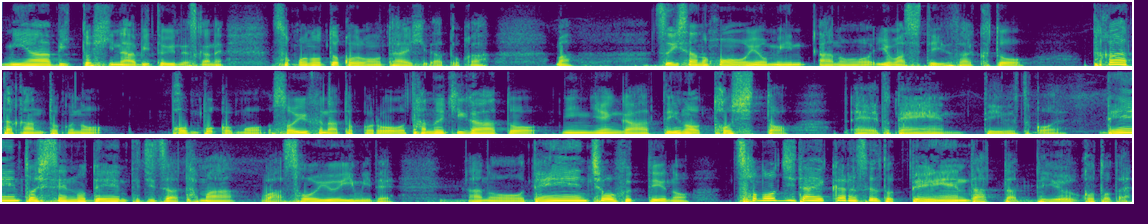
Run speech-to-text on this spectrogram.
雅とひなびというんですかね、そこのところの対比だとか、まあ、鈴木さんの本を読み、あの、読ませていただくと、高畑監督のポンポコもそういうふうなところを、狸側と人間側っていうのを都市と、えっ、ー、と、田園っていうところ田園都市線の田園って実は玉はそういう意味で、あの、田園調布っていうのをその時代からすると田園だったっていうことで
